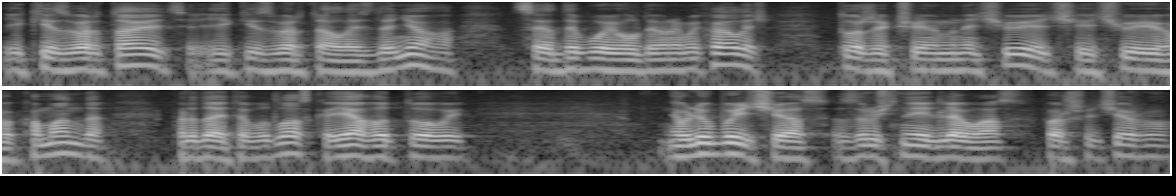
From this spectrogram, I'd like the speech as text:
які звертаються, які звертались до нього. Це Дебой Володимир Михайлович. Тож, якщо він мене чує, чи чує його команда, передайте, будь ласка, я готовий в будь-який час, зручний для вас, в першу чергу,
